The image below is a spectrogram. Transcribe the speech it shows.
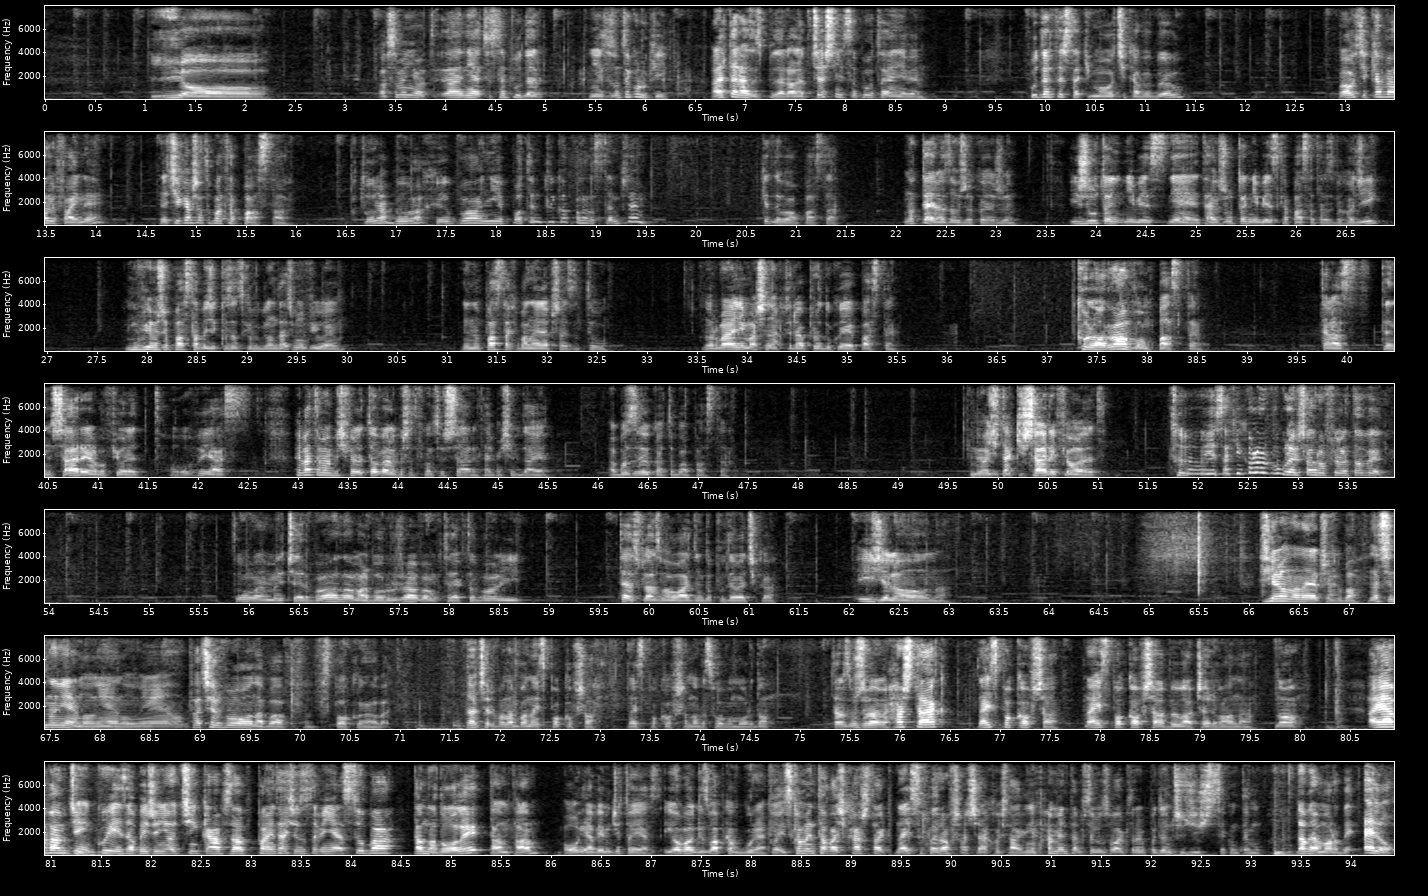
Jo. A w sumie nie ma. A nie, to jest ten puder. Nie, to są te kulki. Ale teraz jest puder, ale wcześniej co było, to ja nie wiem. Puder też taki mało ciekawy był. Mało ciekawy, ale fajny. Najciekawsza to była ta pasta. Która była chyba nie po tym, tylko po następnym. Kiedy była pasta? No teraz, dobrze kojarzę. I żółto-niebieska. Nie, tak, żółto-niebieska pasta teraz wychodzi. Mówiłem, że pasta będzie kozacko wyglądać. Mówiłem. Nie no, pasta chyba najlepsza jest od tyłu. Normalnie maszyna, która produkuje pastę. Kolorową pastę. Teraz ten szary albo fioletowy jas. Chyba to ma być fioletowy, ale wyszedł w końcu szary, tak mi się wydaje. Albo zwykła to była pasta. Mi chodzi taki szary fiolet. To jest taki kolor w ogóle szaro-fioletowy. Tu mamy czerwoną albo różową, kto jak to woli. Też wlazła ładnie do pudełeczka. I zielona. Zielona najlepsza chyba. Znaczy, no nie, no nie, no nie, no. Ta czerwona była w, w spoko nawet. Ta czerwona była najspokowsza. Najspokowsza, nowe słowo, mordo. Teraz używamy hashtag najspokowsza. Najspokowsza była czerwona. No. A ja wam dziękuję za obejrzenie odcinka. Za- Pamiętajcie o zostawienia suba. Tam na dole, tam, tam. O, ja wiem gdzie to jest. I obok jest łapka w górę. No I skomentować hashtag najsuperowsza, czy jakoś tak. Nie pamiętam tego słowa, które powiedziałem 30 sekund temu. Dobra, mordy. Elo!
